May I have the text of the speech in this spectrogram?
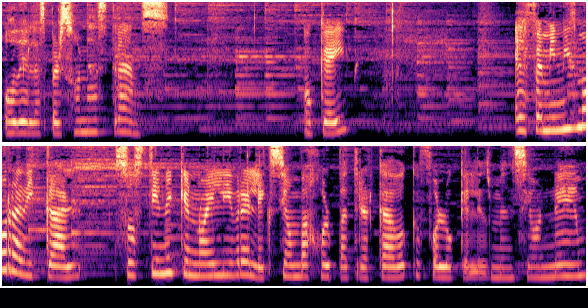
o de las personas trans. ¿Ok? El feminismo radical sostiene que no hay libre elección bajo el patriarcado, que fue lo que les mencioné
